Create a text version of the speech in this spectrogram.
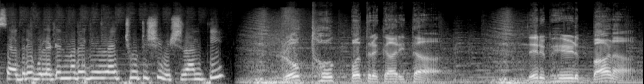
सदरी बुलेटिनमध्ये घेऊया एक छोटीशी विश्रांती. रोखोक पत्रकारिता. निर्भीड बाणा.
